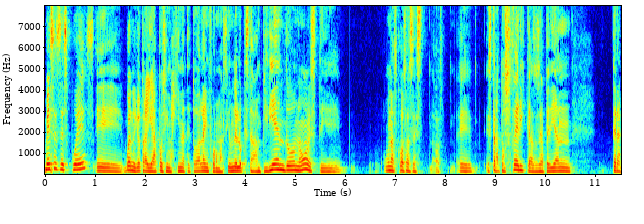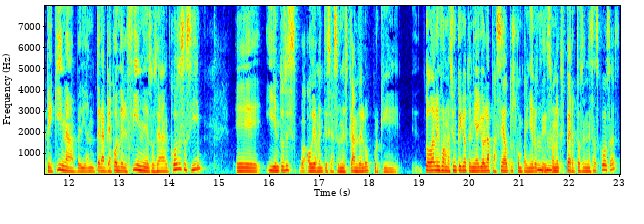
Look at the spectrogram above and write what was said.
Meses después, eh, bueno, yo traía, pues imagínate, toda la información de lo que estaban pidiendo, ¿no? Este, unas cosas eh, estratosféricas, o sea, pedían terapia equina, pedían terapia con delfines, o sea, cosas así. Eh, y entonces, obviamente se hace un escándalo porque toda la información que yo tenía yo la pasé a otros compañeros que son expertos en esas cosas.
